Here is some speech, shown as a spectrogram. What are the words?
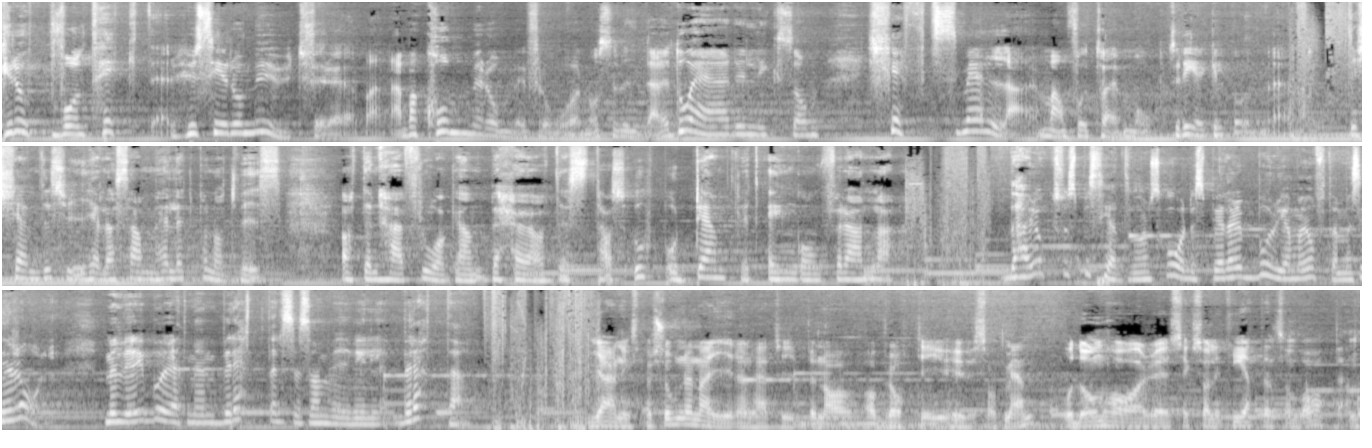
gruppvåldtäkter, hur ser de ut förövarna? Var kommer de ifrån och så vidare. Då är det liksom käftsmällar man får ta emot regelbundet. Det kändes ju i hela samhället på något vis att den här frågan behövdes tas upp ordentligt en gång för alla. Det här är också speciellt, som skådespelare börjar man ju ofta med sin roll. Men vi har ju börjat med en berättelse som vi vill berätta. Gärningspersonerna i den här typen av, av brott är ju huvudsak män och de har eh, sexualiteten som vapen.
